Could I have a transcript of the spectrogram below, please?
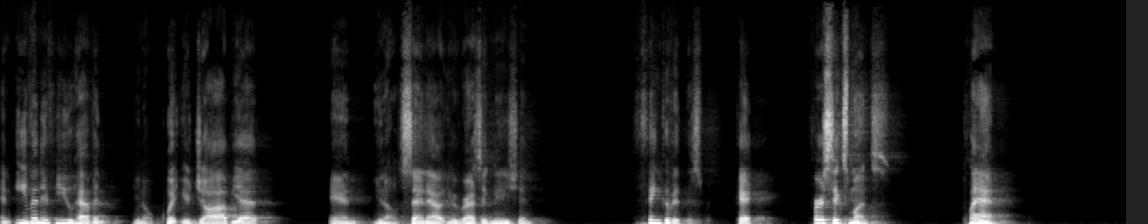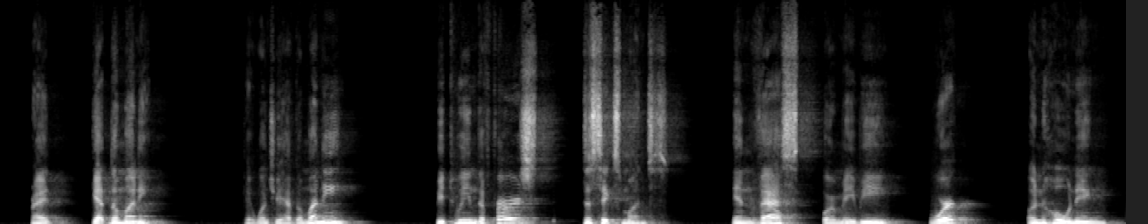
and even if you haven't, you know, quit your job yet and, you know, send out your resignation, think of it this way, okay? First six months, plan, right? Get the money. Okay, once you have the money, between the first to six months, invest or maybe work on honing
